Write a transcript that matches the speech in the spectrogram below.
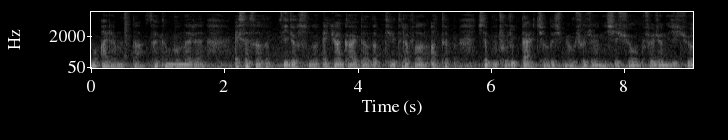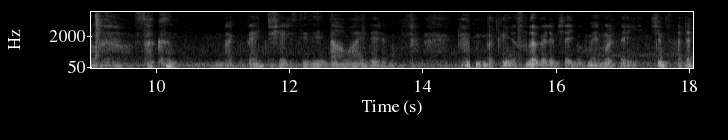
bu aramızda sakın bunları esas alıp videosunu ekran kaydı alıp Twitter'a falan atıp işte bu çocuk ders çalışmıyor, bu çocuğun işi şu, bu çocuğun işi şu. Sakın düşeriz sizi dava ederim. Bakın yasada böyle bir şey yok memur bey. Şimdi hala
